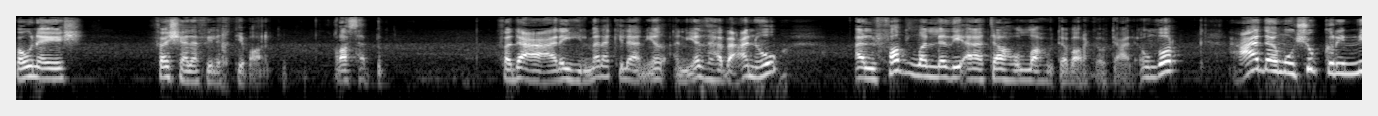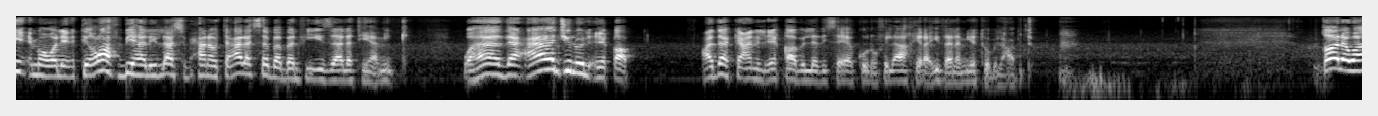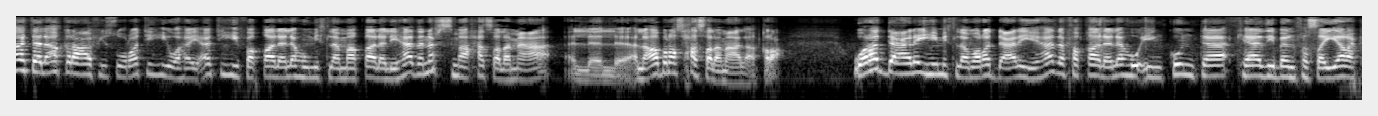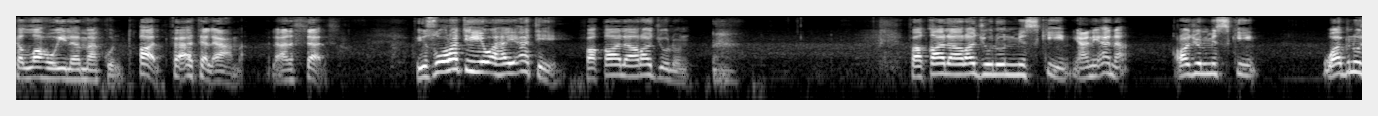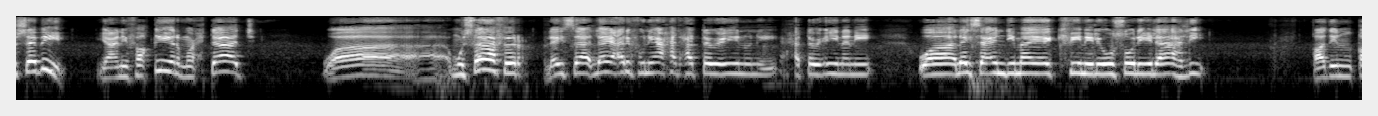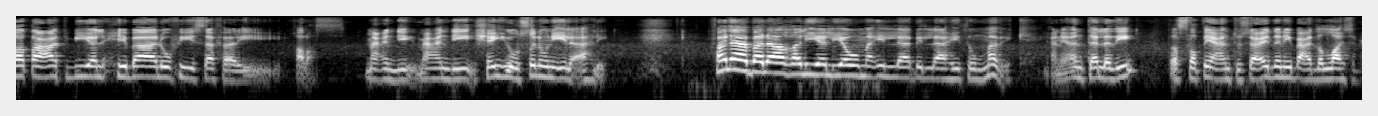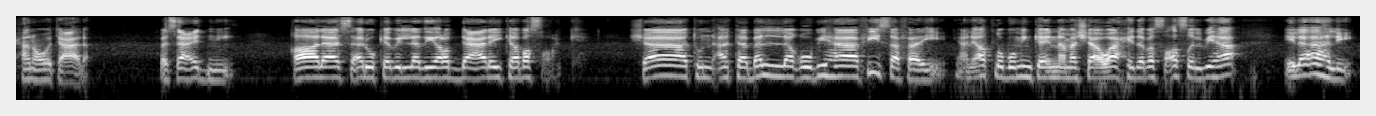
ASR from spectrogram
فهنا إيش؟ فشل في الاختبار. رسب. فدعا عليه الملك إلى أن يذهب عنه الفضل الذي آتاه الله تبارك وتعالى. انظر عدم شكر النعمة والاعتراف بها لله سبحانه وتعالى سببا في إزالتها منك. وهذا عاجل العقاب. عداك عن العقاب الذي سيكون في الآخرة إذا لم يتب العبد. قال وأتى الأقرع في صورته وهيئته فقال له مثل ما قال لهذا نفس ما حصل مع الأبرص حصل مع الأقرع. ورد عليه مثل ما رد عليه هذا فقال له إن كنت كاذبا فصيرك الله إلى ما كنت. قال فأتى الأعمى الآن الثالث. في صورته وهيئته فقال رجل فقال رجل مسكين يعني أنا رجل مسكين وابن سبيل يعني فقير محتاج ومسافر ليس لا يعرفني أحد حتى يعينني حتى يعينني وليس عندي ما يكفيني لوصولي إلى أهلي. قد انقطعت بي الحبال في سفري. خلاص ما عندي ما عندي شيء يوصلني إلى أهلي. فلا بلاغ لي اليوم إلا بالله ثم بك. يعني أنت الذي تستطيع أن تساعدني بعد الله سبحانه وتعالى. فساعدني. قال أسألك بالذي رد عليك بصرك. شاة أتبلغ بها في سفري. يعني أطلب منك إنما شاة واحدة بس أصل بها إلى أهلي.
